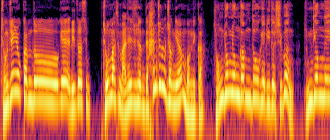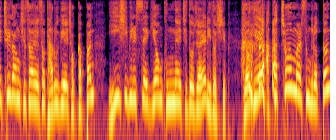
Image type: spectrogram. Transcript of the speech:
정재욱 감독의 리더십 좋은 말씀 많이 해주셨는데 한 줄로 정리하면 뭡니까? 정종용 감독의 리더십은 김경래의 최강 시사에서 다루기에 적합한 21세기형 국내 지도자의 리더십. 여기에 아까 처음 말씀드렸던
